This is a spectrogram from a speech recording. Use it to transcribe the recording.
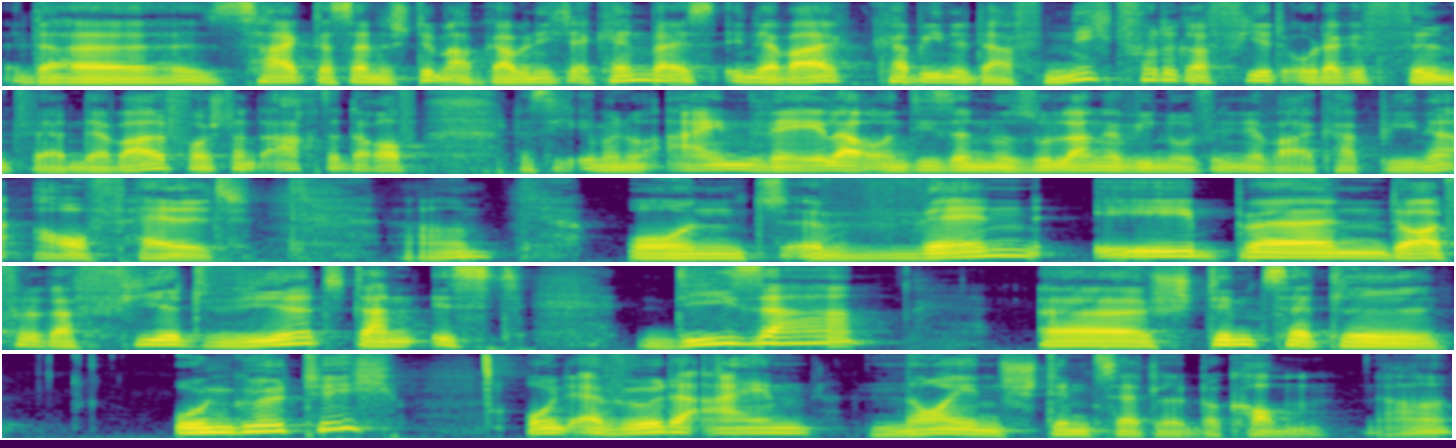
da zeigt, dass seine Stimmabgabe nicht erkennbar ist. In der Wahlkabine darf nicht fotografiert oder gefilmt werden. Der Wahlvorstand achtet darauf, dass sich immer nur ein Wähler und dieser nur so lange wie notwendig in der Wahlkabine aufhält. Ja. Und wenn eben dort fotografiert wird, dann ist dieser äh, Stimmzettel ungültig und er würde einen neuen Stimmzettel bekommen. Ja,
